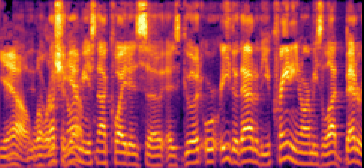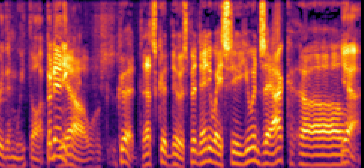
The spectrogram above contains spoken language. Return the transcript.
Yeah, the, well, the Russian yeah. army is not quite as uh, as good, or either that or the Ukrainian army is a lot better than we thought. But anyway, Yeah, well, good. That's good news. But anyway, so you and Zach, uh, yeah,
